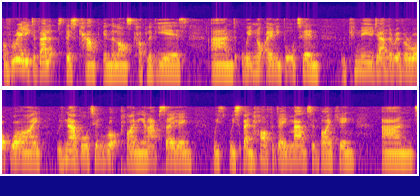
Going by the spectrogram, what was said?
I've really developed this camp in the last couple of years, and we not only bought in we canoe down the River Wye. We've now bought in rock climbing and abseiling. We we spend half a day mountain biking and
